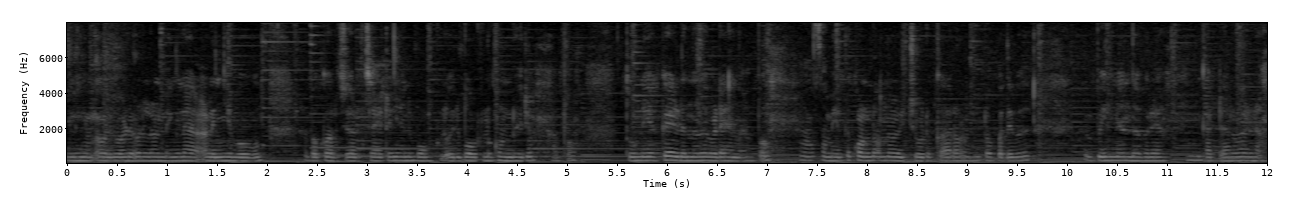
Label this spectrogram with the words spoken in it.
ഇനി ഒരുപാട് വെള്ളം ഉണ്ടെങ്കിൽ അളിഞ്ഞു പോകും. അപ്പോൾ കുറച്ച് കുറച്ചായിട്ട് ഞാൻ ബോട്ടിൽ ഒരു ബോട്ടിൽ കൊണ്ടുവരും. അപ്പോൾ തുണിയൊക്കെ ഇടുന്നത് ഇവിടെയാണ്. അപ്പോൾ ആ സമയത്ത് കൊണ്ടുവന്ന് ഒഴിച്ചു കൊടുക്കാറാണ് കേട്ടോ പതിവ്. പിന്നെ എന്താ പറയുക കറ്റാർ വെള്ളം.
